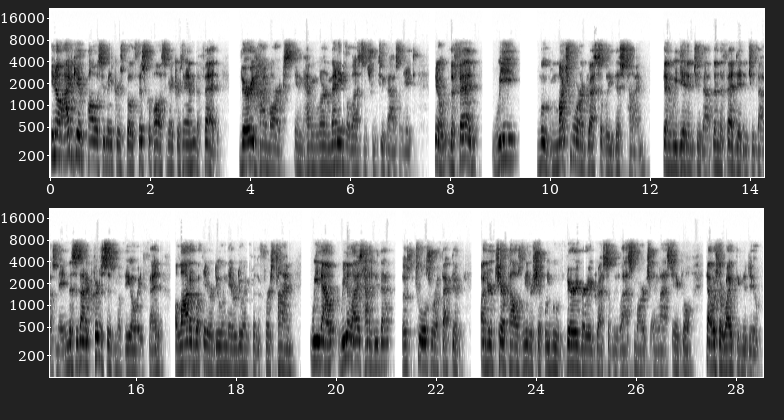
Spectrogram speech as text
You know, I'd give policymakers, both fiscal policymakers and the Fed, very high marks in having learned many of the lessons from 2008. You know, the Fed, we moved much more aggressively this time than we did in 2000 than the Fed did in 2008. And this is not a criticism of the 08 Fed. A lot of what they were doing, they were doing for the first time. We now realize how to do that. Those tools were effective. Under Chair Powell's leadership, we moved very, very aggressively last March and last April. That was the right thing to do.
